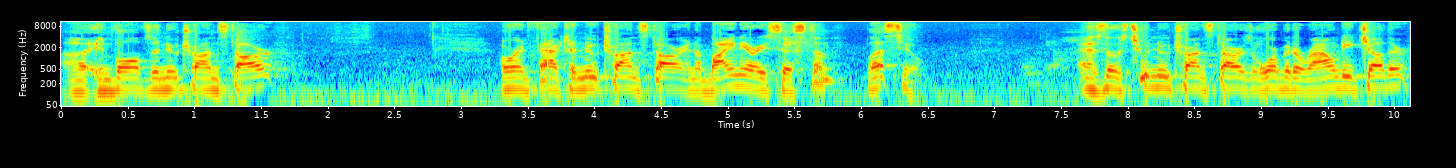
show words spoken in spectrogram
uh, involves a neutron star or in fact a neutron star in a binary system, bless you, as those two neutron stars orbit around each other,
